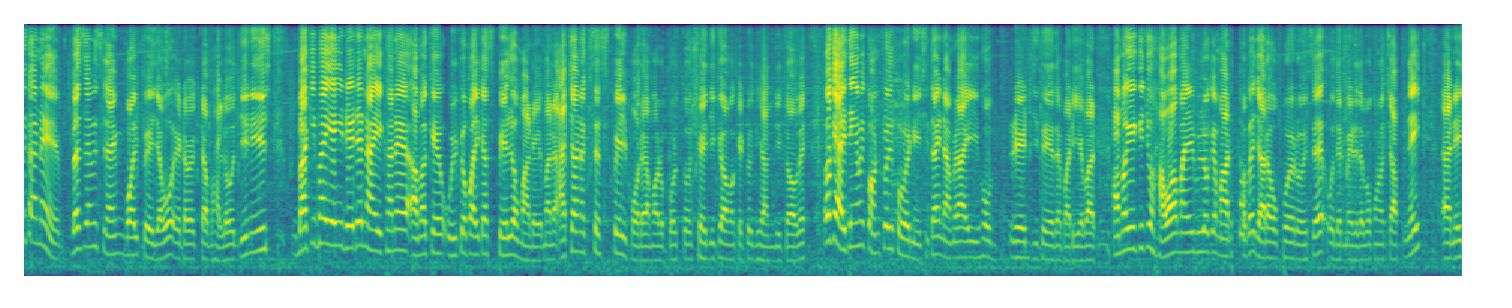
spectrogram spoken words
এখানে ব্যাস আমি স্লাইম বল পেয়ে যাব, এটাও একটা ভালো জিনিস। বাকি ভাই, এই রেডে না, এখানে আমাকে উল্টো পাল্টা স্পেলও মারে। মানে আচানক সে স্পেল পড়ে আমার উপর, তো সেই দিকে আমাকে একটু ধ্যান দিতে হবে। ওকে আই থিঙ্ক আমি কন্ট্রোল করে নিয়েছি, তাই না? আমরা এই হোপ রেড জিতে যেতে পারি এবার। আমাকে কিছু হাওয়া মাইলগুলোকে মারতে হবে, যারা উপরে রয়েছে, ওদের মেরে দেবো, কোনো চাপ নেই। অ্যান্ড এই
